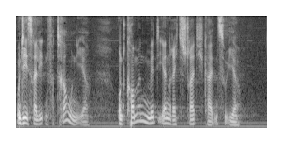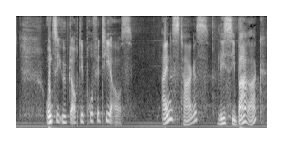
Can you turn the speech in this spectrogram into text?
Und die Israeliten vertrauen ihr und kommen mit ihren Rechtsstreitigkeiten zu ihr. Und sie übt auch die Prophetie aus. Eines Tages ließ sie Barak,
